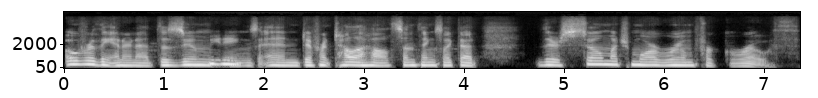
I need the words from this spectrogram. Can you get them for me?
over the internet, the Zoom mm-hmm. meetings and different telehealths and things like that. There's so much more room for growth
